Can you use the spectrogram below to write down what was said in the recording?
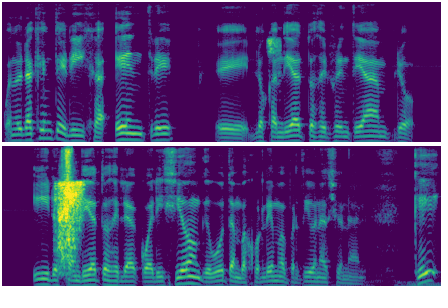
cuando la gente elija entre eh, los candidatos del Frente Amplio y los candidatos de la coalición que votan bajo el lema Partido Nacional. ¿Qué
